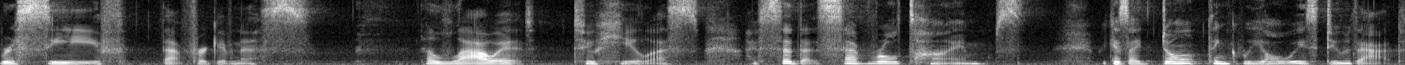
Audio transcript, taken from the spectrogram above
receive that forgiveness. Allow it to heal us. I've said that several times because I don't think we always do that.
